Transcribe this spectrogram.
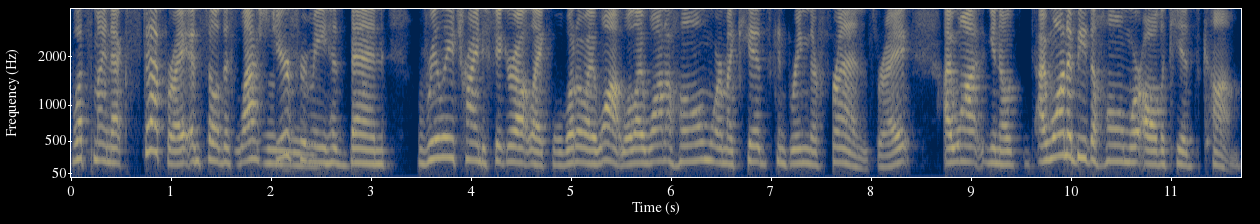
what's my next step right and so this last year for mm. me has been really trying to figure out like well what do i want well i want a home where my kids can bring their friends right i want you know i want to be the home where all the kids come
